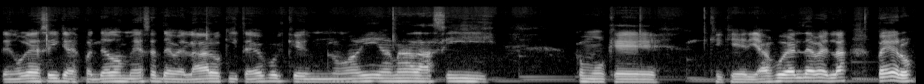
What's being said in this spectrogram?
Tengo que decir que después de dos meses de verdad lo quité porque no había nada así. Como que. Que quería jugar de verdad. Pero.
